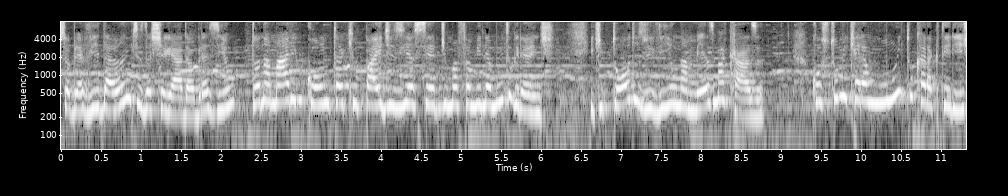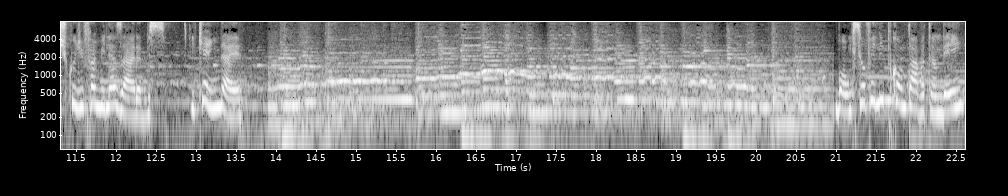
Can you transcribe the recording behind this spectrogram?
Sobre a vida antes da chegada ao Brasil, Dona Mari conta que o pai dizia ser de uma família muito grande e que todos viviam na mesma casa. Costume que era muito característico de famílias árabes e que ainda é. Bom, seu Felipe contava também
